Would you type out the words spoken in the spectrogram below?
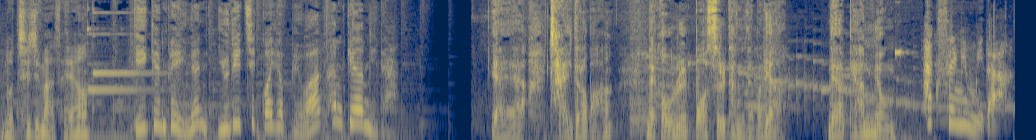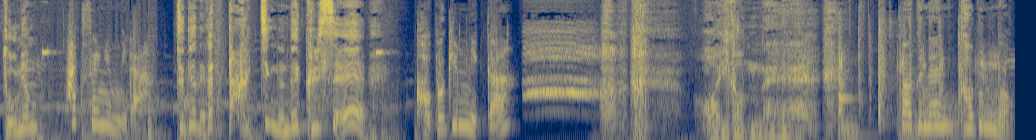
놓치지 마세요. 이 캠페인은 유디치과협회와 함께합니다. 야야야, 잘 들어봐. 내가 오늘 버스를 탔는데 말이야. 내 앞에 한 명. 학생입니다. 두 명. 학생입니다. 드디어 내가 딱 찍는데 글쎄. 거북입니까? 어이가 없네. 뻐근한 거북목,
